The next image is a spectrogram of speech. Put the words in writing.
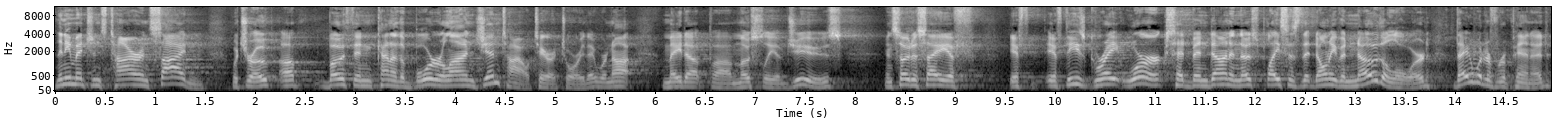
Then he mentions Tyre and Sidon, which are up both in kind of the borderline Gentile territory. They were not made up uh, mostly of Jews. And so to say, if if, if these great works had been done in those places that don't even know the Lord, they would have repented.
